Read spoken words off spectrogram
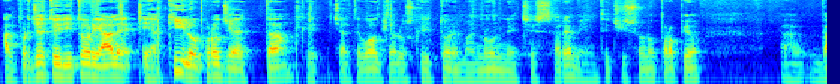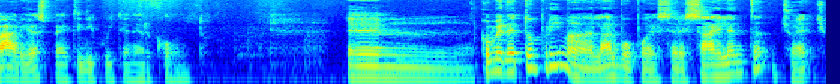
al progetto editoriale e a chi lo progetta, che certe volte è lo scrittore ma non necessariamente, ci sono proprio eh, vari aspetti di cui tener conto. Ehm, come detto prima, l'albo può essere silent, cioè ci,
